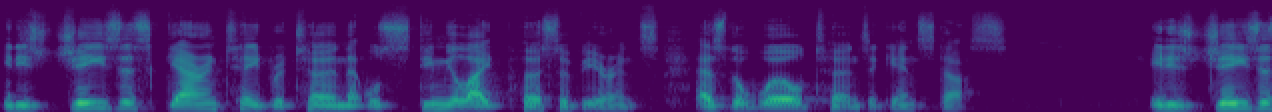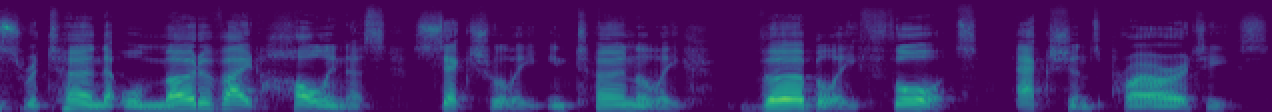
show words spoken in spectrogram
It is Jesus' guaranteed return that will stimulate perseverance as the world turns against us. It is Jesus' return that will motivate holiness sexually, internally, verbally, thoughts, actions, priorities.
